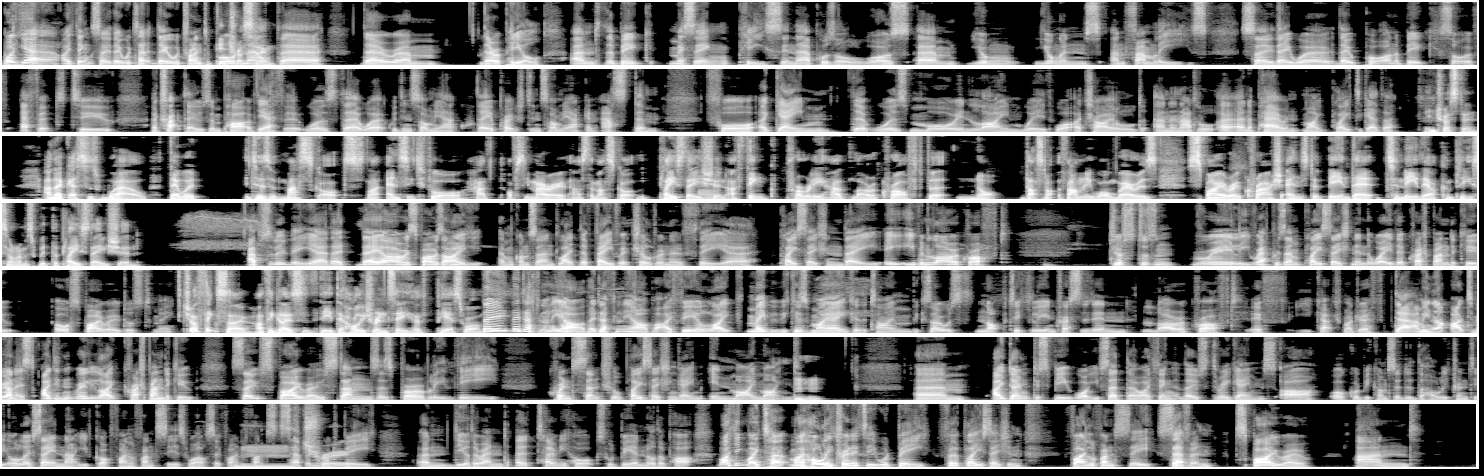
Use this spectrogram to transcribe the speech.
Well, yeah, I think so. They were te- they were trying to broaden out their their um their appeal, and the big missing piece in their puzzle was um young younguns and families. So they were they put on a big sort of effort to attract those, and part of the effort was their work with Insomniac. They approached Insomniac and asked them for a game that was more in line with what a child and an adult uh, and a parent might play together. Interesting. And I guess as well, there were, in terms of mascots, like N64 had obviously Mario as the mascot. The PlayStation, I think, probably had Lara Croft, but not. That's not the family one. Whereas Spyro Crash ended up being there. To me, they are completely synonymous with the PlayStation. Absolutely, yeah. They they are, as far as I am concerned, like the favorite children of the uh, PlayStation. They even Lara Croft just doesn't really represent PlayStation in the way that Crash Bandicoot or Spyro does to me. You not think so? I think those are the, the Holy Trinity of PS1. They they definitely are. They definitely are. But I feel like maybe because of my age at the time, because I was not particularly interested in Lara Croft. If you catch my drift, I mean, I, I- to be honest, I didn't really like Crash Bandicoot. So Spyro stands as probably the quintessential PlayStation game in my mind. Mhm. Um, I don't dispute what you've said, though. I think that those three games are or could be considered the Holy Trinity. Although saying that, you've got Final Fantasy as well. So Final Mm, Fantasy Seven true. would be, and the other end, uh, Tony Hawk's would be another part. I think my to- my Holy Trinity would be for the PlayStation: Final Fantasy Seven, Spyro, and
